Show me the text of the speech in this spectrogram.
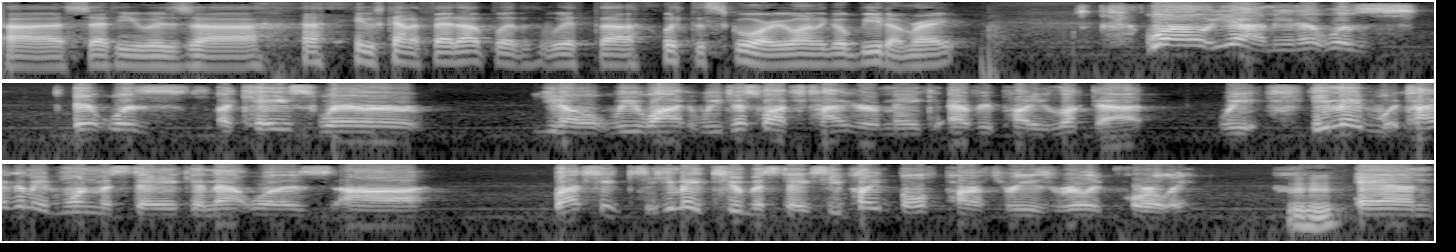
uh, said he was uh, he was kind of fed up with with uh, with the score. He wanted to go beat him, right? Well, yeah, I mean, it was it was a case where you know we watch, we just watched Tiger make every putt he looked at. We he made Tiger made one mistake, and that was uh, well, actually he made two mistakes. He played both par threes really poorly, Mhm. and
